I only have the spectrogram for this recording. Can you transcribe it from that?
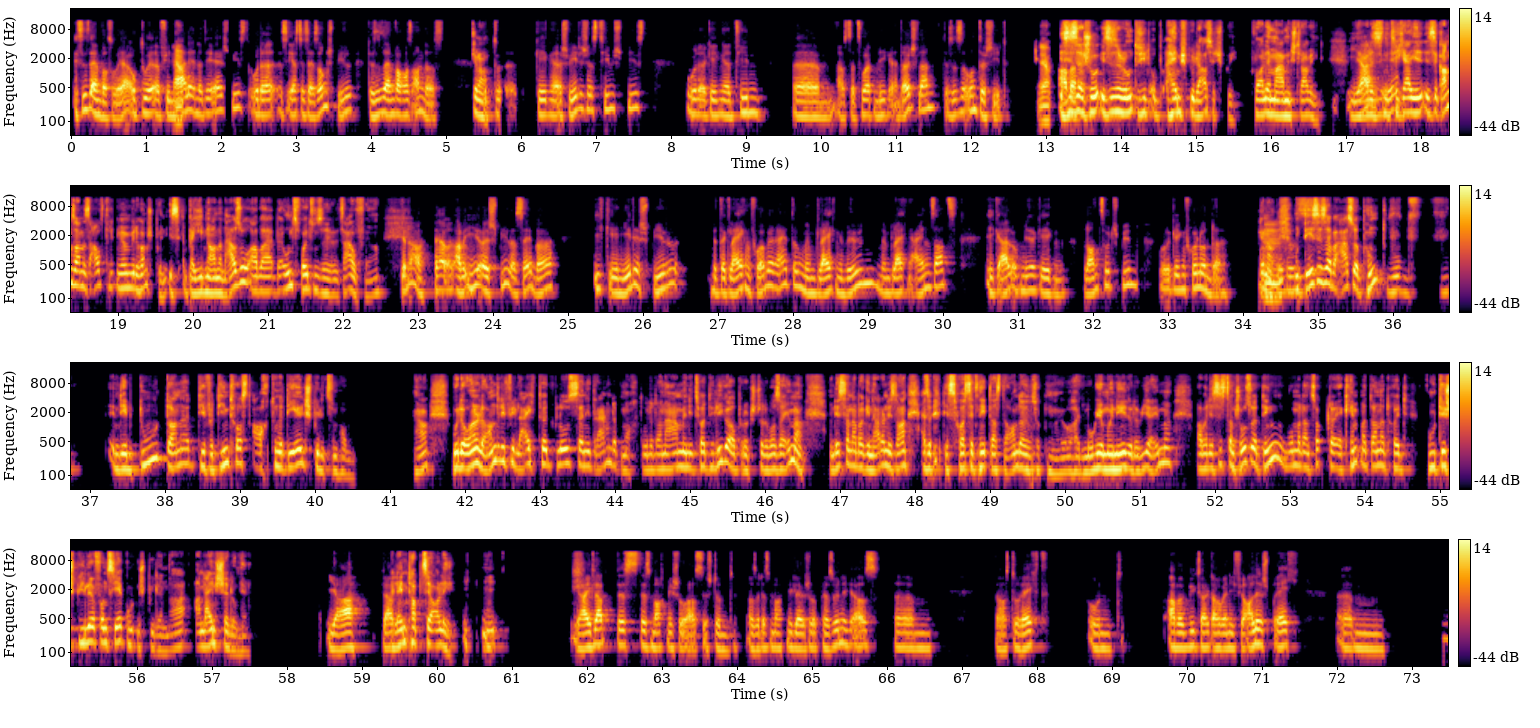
es ist einfach so, ja. Ob du ein Ja. Finale in der DL spielst oder das erste Saisonspiel, das ist einfach was anderes. Ob Genau. du gegen ein schwedisches Team spielst oder gegen ein Team ähm, aus der zweiten Liga in Deutschland, das ist ein Unterschied. Ja. Es ist Aber ja schon, es ist ja schon ein Unterschied, ob Heimspiel oder Auswärtsspiel. Vor allem auch mit Straubing. Ja, ja, das ist eh, natürlich auch, ist ein ganz anderes Auftreten, wenn wir mit Heimspielen. Ist bei jedem anderen auch so, aber bei uns fällt es uns jetzt auf. Ja. genau. Ja, aber ich als Spieler selber, ich gehe in jedes Spiel mit der gleichen Vorbereitung, mit dem gleichen Willen, mit dem gleichen Einsatz, egal ob wir gegen Landshut spielen oder gegen Frölunda. Genau. Und Mhm. das Und das ist, ist aber auch so ein Punkt, wo, in dem du dann dir verdient hast, 800 DL-Spiele zu haben. Ja, wo der eine oder andere vielleicht halt bloß seine 300 macht oder dann auch in die zweite Liga abrutscht oder was auch immer. Und das sind aber genau dann die Sachen. Also, das heißt jetzt nicht, dass der andere sagt, naja, halt mag ich mal nicht oder wie auch immer. Aber das ist dann schon so ein Ding, wo man dann sagt, da erkennt man dann halt gute Spieler von sehr guten Spielern, auch an der Einstellung her. ja, ich glaube, Talent habt ihr alle. ich, Ja. ich, ja, ich glaube, das, das macht mich schon aus, das stimmt. Also das macht mich, glaube ich, schon persönlich aus. Ähm, da hast du recht. Und aber wie gesagt, auch wenn ich für alle spreche, ähm,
